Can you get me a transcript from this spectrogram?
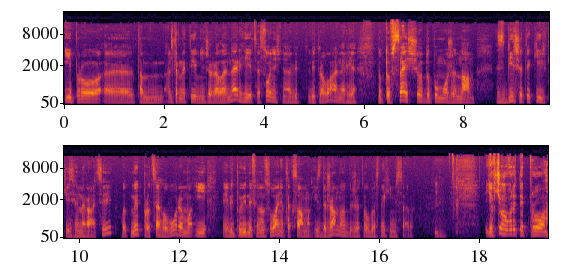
і про е, там альтернативні джерела енергії, це сонячна, віт- вітрова енергія. Тобто, все, що допоможе нам збільшити кількість генерації, от ми про це говоримо, і відповідне фінансування так само із державного бюджету, обласних і місцевих. Якщо говорити про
